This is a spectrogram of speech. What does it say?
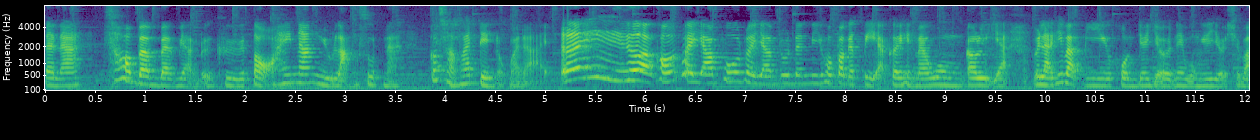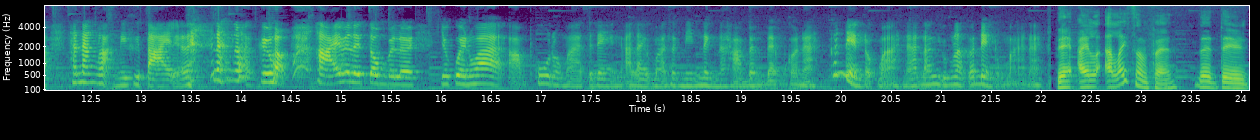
แต่นะ ชอบแบบแบบอย่างหนึ่งคือ ต่อให้นั่งอยู่หลังสุดนะ ก็สามารถเด่นออกมาได้ เอ้ยคือแบบเขาพยายามพูดพยายามดูนันนี่เพราะปกติอะเคยเห็นไหมวงเกาหลีอะเวลาที่แบบมีคนเยอะๆในวงเยอะๆใช่ปะถ้านั่งหลังนี่คือตายเลยนะนั่งหลังคือแบบหายไปเลยจมไปเลย ยกเว้นว่าอ่าพูดออกมาแสดงอะไรออกมาสักนิดหนึ่งนะคะแบบแบบก็นะก็เด่นออกมานะนั่งอยู่ข้างหลังก็เด่นออกมานะ They, I, I like some fans that they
